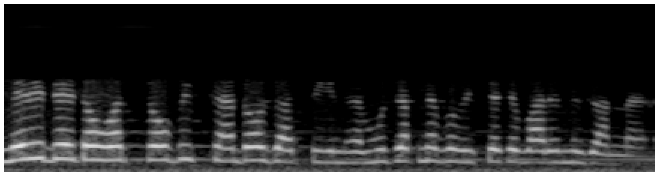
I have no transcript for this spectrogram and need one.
मेरी डेट ऑफ़ बर्थ चौबीस छह दो हज़ार तीन है। मुझे अपने भविष्य के बारे में जानना है।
